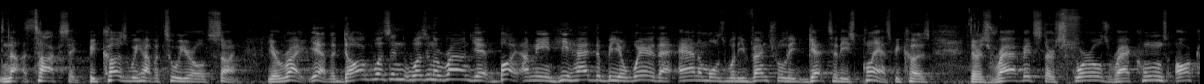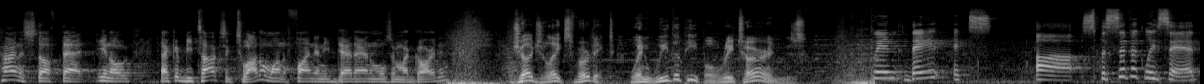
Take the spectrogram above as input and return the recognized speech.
not toxic because we have a two-year-old son. You're right. Yeah, the dog wasn't wasn't around yet, but I mean, he had to be aware that animals would eventually get to these plants because there's rabbits, there's squirrels, raccoons, all kind of stuff that you know that could be toxic to. I don't want to find any dead animals in my garden. Judge Lake's verdict when We the People returns. When they uh, specifically said,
